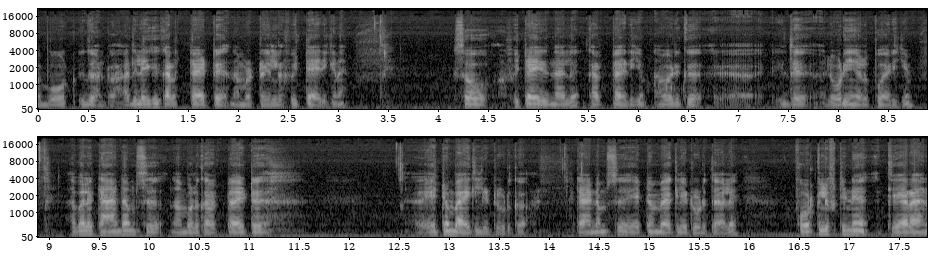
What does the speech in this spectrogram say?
ബോട്ട് ഇത് കണ്ടോ? അതിലേക്ക് കറക്റ്റായിട്ട് നമ്മുടെ ട്രെയിലർ ഫിറ്റ് ആയിരിക്കണേ സോ ഫിറ്റ് ആയിരുന്നാൽ കറക്റ്റായിരിക്കും. അവർക്ക് ഇത് ലോഡിങ് എളുപ്പമായിരിക്കും. അതുപോലെ ടാൻഡംസ് നമ്മൾ കറക്റ്റായിട്ട് ഏറ്റവും ബാക്കിൽ ഇട്ട് കൊടുക്കുക. ടാൻഡംസ് ഏറ്റവും ബാക്കിൽ ഇട്ട് കൊടുത്താൽ ഫോർക്ക് ലിഫ്റ്റിന് കയറാൻ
